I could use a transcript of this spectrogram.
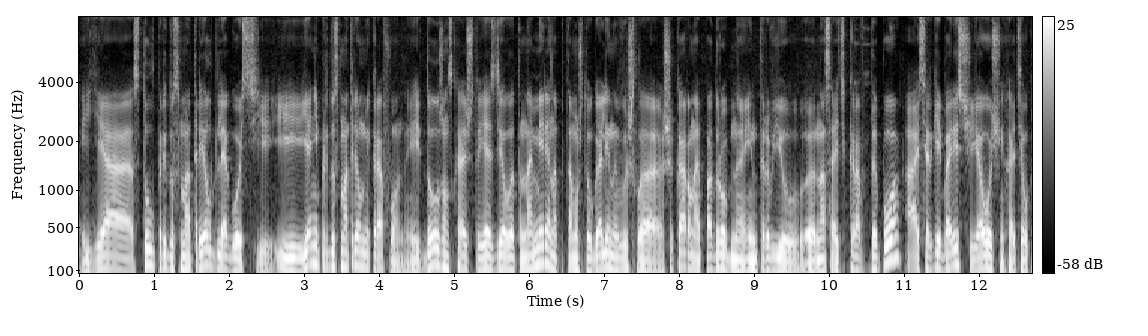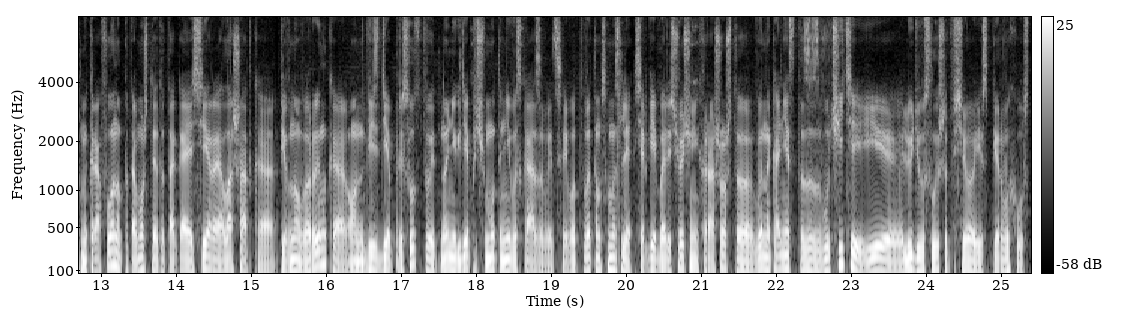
я стул предусмотрел для гостей, и я не предусмотрел микрофон. И должен сказать, что я сделал это намеренно, потому что у Галины вышло шикарное подробное интервью э, на сайте Крафт Депо, а Сергей Борисович я очень хотел к микрофону, потому что это такая серая лошадка пивного рынка. Он везде присутствует, но нигде почему-то не высказывается. И вот в этом смысле, Сергей Борисович, очень хорошо, что вы наконец-то зазвучите, и люди услышат все из первых уст.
